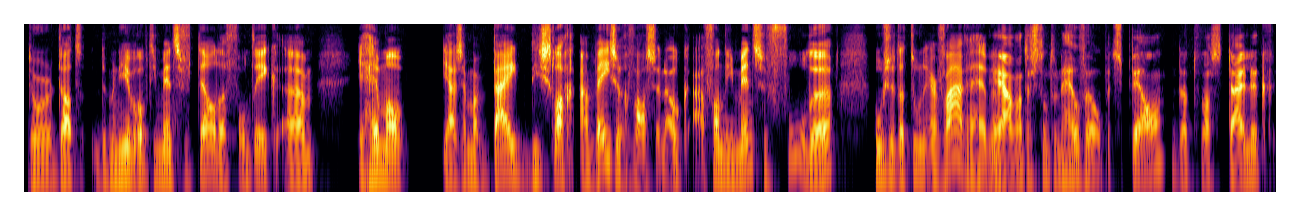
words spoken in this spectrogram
doordat de manier waarop die mensen vertelden, vond ik, ehm, je helemaal ja, zeg maar, bij die slag aanwezig was. En ook ah, van die mensen voelde hoe ze dat toen ervaren hebben. Ja, want er stond toen heel veel op het spel. Dat was duidelijk.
